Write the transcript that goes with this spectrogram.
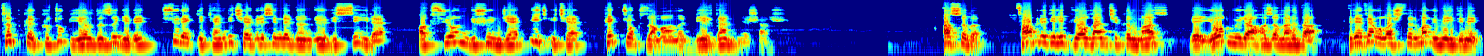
tıpkı kutup yıldızı gibi sürekli kendi çevresinde döndüğü hissiyle aksiyon düşünce iç içe pek çok zamanı birden yaşar. Asılı sabredilip yoldan çıkılmaz ve yol mülahazaları da hedefe ulaştırma ümidini,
